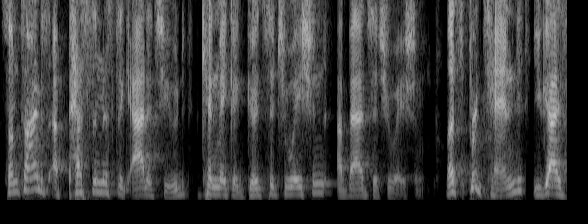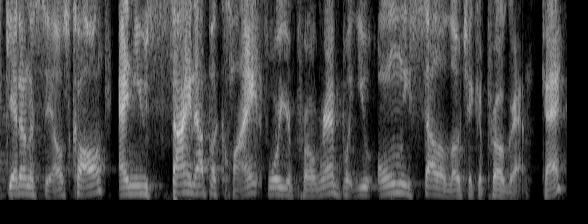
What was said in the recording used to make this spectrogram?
Sometimes a pessimistic attitude can make a good situation a bad situation. Let's pretend you guys get on a sales call and you sign up a client for your program, but you only sell a low ticket program. Okay.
